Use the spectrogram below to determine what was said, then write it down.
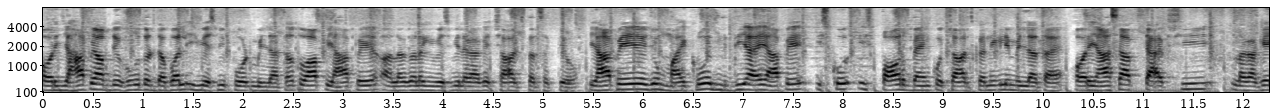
और यहाँ पे आप देखोगे तो डबल यूएसबी पोर्ट मिल जाता है तो आप यहाँ पे अलग अलग यूएसबी लगा के चार्ज कर सकते हो यहाँ पे जो माइक्रो दिया है यहाँ पे इसको इस पावर बैंक को चार्ज करने के लिए मिल जाता है और यहाँ से आप टाइप सी लगा के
